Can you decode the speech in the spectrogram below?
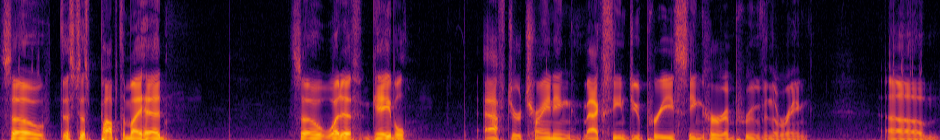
So this just popped to my head. So what if Gable, after training Maxxine Dupri, seeing her improve in the ring, um,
